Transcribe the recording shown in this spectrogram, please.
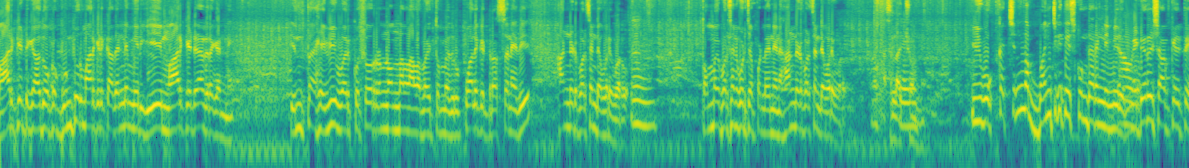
మార్కెట్ కాదు ఒక గుంటూరు మార్కెట్ కాదండి. మీరు ఏ మార్కెట్ అయినా తిరగండి. ఇంత హెవీ వర్క్తో రెండు వందల నలభై తొమ్మిది రూపాయలకి డ్రెస్ అనేది హండ్రెడ్ పర్సెంట్ ఎవరు ఇవ్వరు. తొంభై పర్సెంట్ కూడా చెప్పట్లేదు నేను హండ్రెడ్ పర్సెంట్ ఎవరు ఇవ్వరు. అసలు చూడండి ఈ ఒక్క చిన్న బంచ్కి తీసుకుంటారండి మీరు. మెటీరియల్ షాప్కి వెళ్తే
